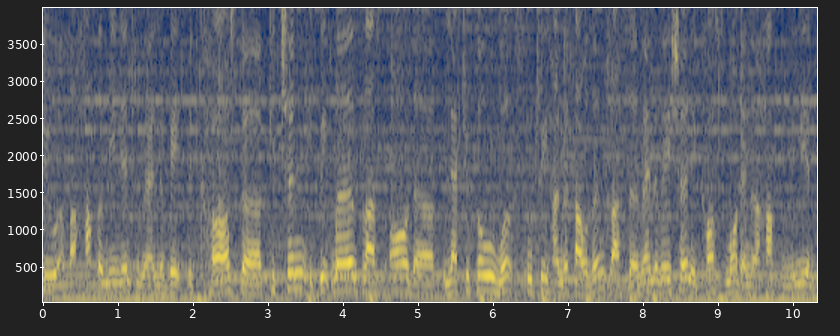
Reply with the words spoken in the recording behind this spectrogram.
you about half a million to renovate because the kitchen equipment plus all the electrical works to 300,000 plus the renovation, it costs more than a half a million.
